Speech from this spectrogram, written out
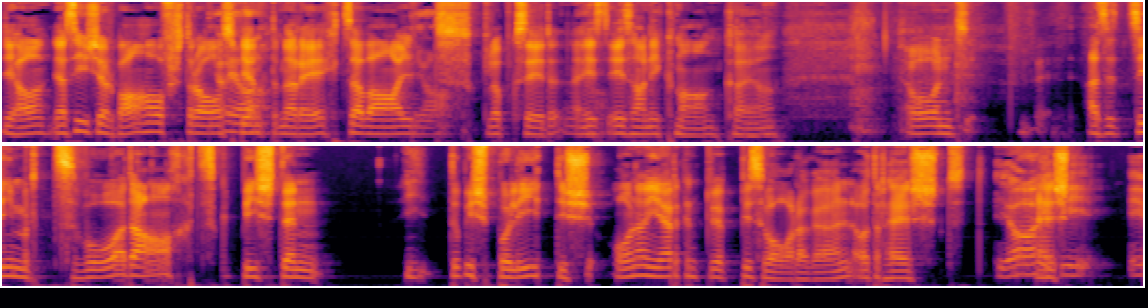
Ja, ja, sie ist ja Bahnhofstrasse Ja, ja. während einem Rechtsanwalt. Ja. Ich glaube, gesehen, das, das habe ich gemacht. Ja. Und also jetzt sind wir 82, bist dann, du bist politisch auch noch irgendwie etwas geworden, gell? Oder hast Ja, Hast- ich bin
